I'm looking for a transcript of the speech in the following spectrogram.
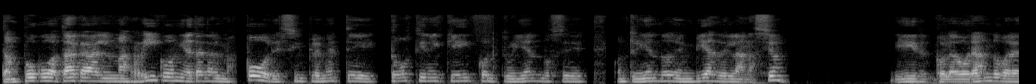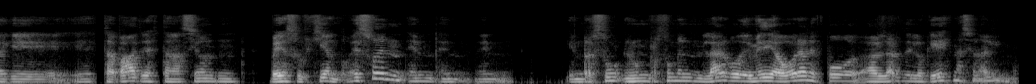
Tampoco ataca al más rico ni ataca al más pobre simplemente todos tienen que ir construyéndose construyendo en vías de la nación. Ir colaborando para que esta patria esta nación vaya surgiendo. Eso en, en en, en un resumen largo de media hora les puedo hablar de lo que es nacionalismo.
